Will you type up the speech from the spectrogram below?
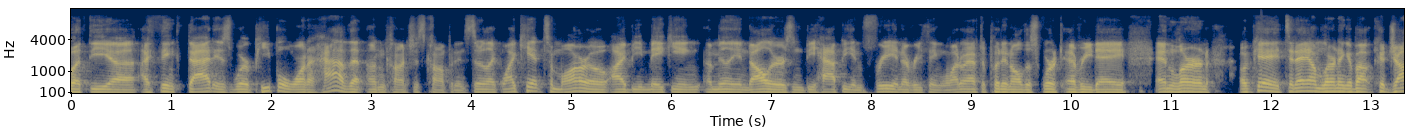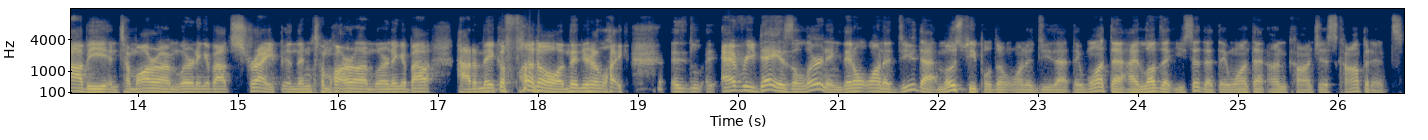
but the uh, i think that is where people want to have that unconscious competence. They're like why can't tomorrow i be making a million dollars and be happy and free and everything? Why do i have to put in all this work every day and learn okay today i'm learning about kajabi and tomorrow i'm learning about stripe and then tomorrow i'm learning about how to make a funnel and then you're like every day is a learning. They don't want to do that. Most people don't want to do that. They want that i love that you said that they want that unconscious competence.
